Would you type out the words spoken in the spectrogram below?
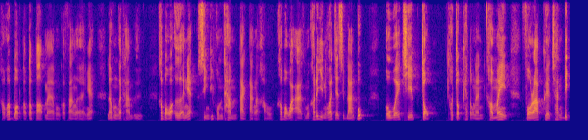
เขาก็บอกตอบตอบตอบมา ผมก็ฟังเอออย่างเงี้ยแล้วผมก็ถามอื่น เขาบอกว่าเอออันเนี้ยสิ่งที่ผมทำแตกต่างกับเขาเขาบอกว่าอ่าสมมติเขาได้ยินว่า70 ล้านปุ๊บ overachieve จบเขาจบแค่ตรงนั้นเขาไม่ follow up question dig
